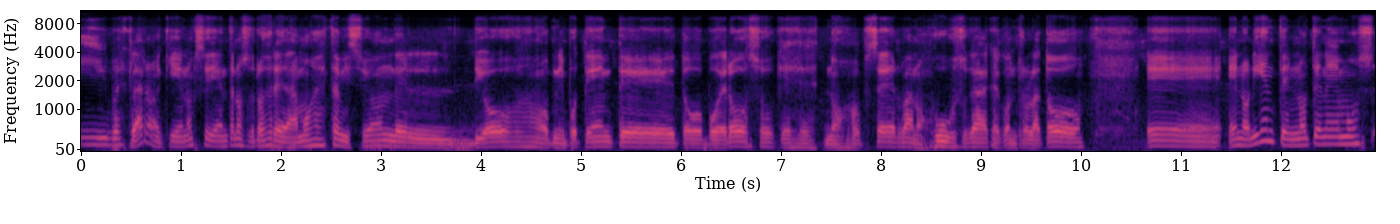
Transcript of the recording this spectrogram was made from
Y pues claro, aquí en Occidente nosotros heredamos esta visión del Dios omnipotente, todopoderoso, que nos observa, nos juzga, que controla todo. Eh, en Oriente no tenemos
